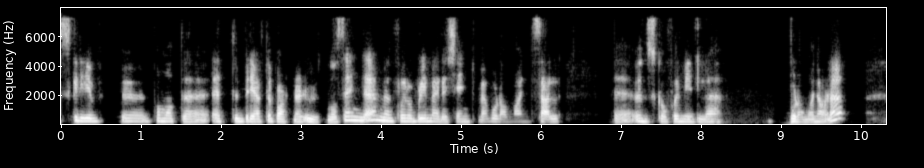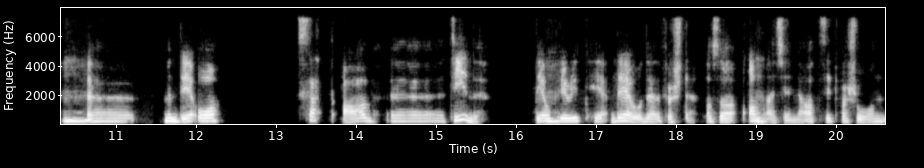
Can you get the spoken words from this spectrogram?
skriver Eh, på en måte et brev til partner uten å sende det, men for å bli mer kjent med hvordan man selv eh, ønsker å formidle hvordan man har det. Mm. Men det å sette av tid, det mm. det er jo det første. Altså anerkjenne at situasjonen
